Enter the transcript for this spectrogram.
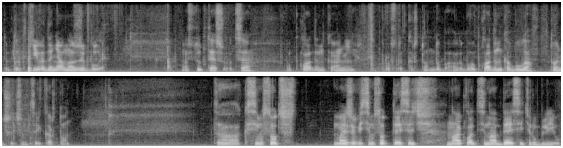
Тобто такі видання в нас вже були. Ось тут теж оце обкладинка, а ні, це просто картон додали, бо обкладинка була тоньше, ніж цей картон. Так, 700, майже 800 тисяч наклад, ціна 10 рублів.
